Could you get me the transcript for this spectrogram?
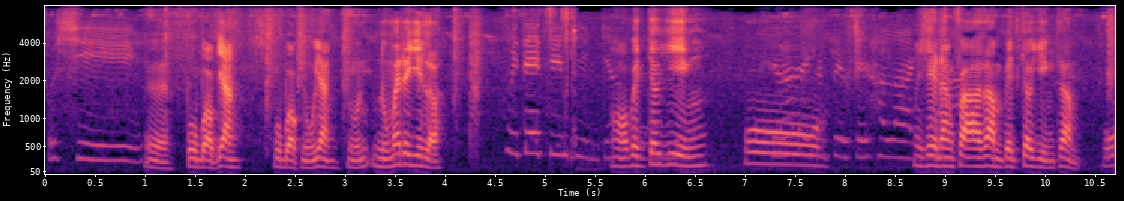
โอชีเออปู่บอกยังปู่บอกหนูยังหนูหนูไม่ได้ยินเหรอไม่ได้จินอ๋อเป็นเจ้าหญิง โอ้เป็นเป็นอะไรไม่ใช่นางฟ้าซ้ำเป็นเจ้าหญิงซ้ำโอ้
